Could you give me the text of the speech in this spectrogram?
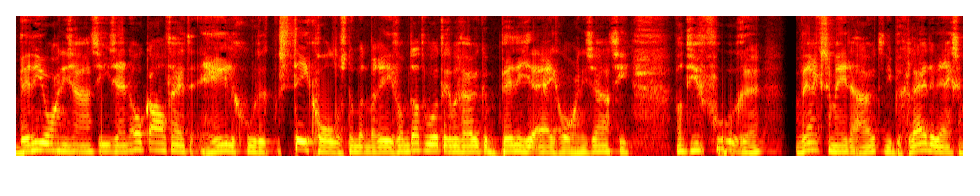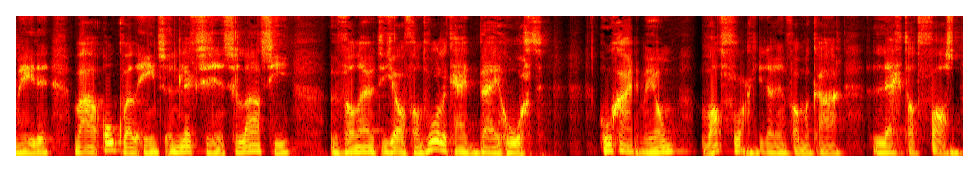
binnen je organisatie zijn ook altijd hele goede stakeholders, noem het maar even, om dat woord te gebruiken binnen je eigen organisatie. Want die voeren werkzaamheden uit, die begeleiden werkzaamheden, waar ook wel eens een elektrische installatie vanuit jouw verantwoordelijkheid bij hoort. Hoe ga je ermee om? Wat verwacht je daarin van elkaar? Leg dat vast.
